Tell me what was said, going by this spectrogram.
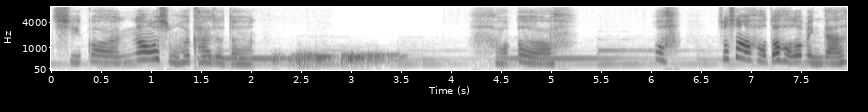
奇怪，那为什么会开着灯？好饿啊！哇，桌上有好多好多饼干，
